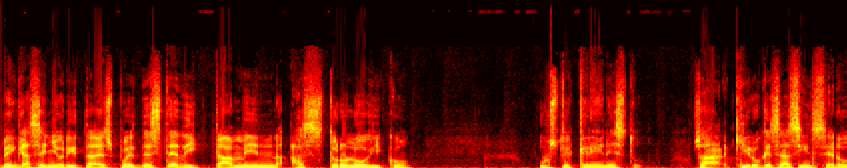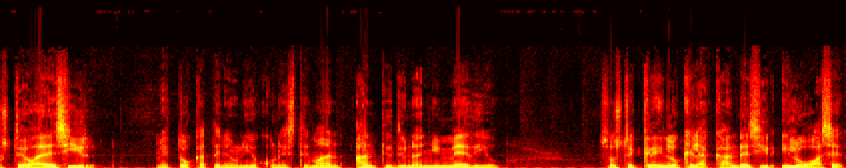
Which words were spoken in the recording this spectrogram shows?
venga, señorita, después de este dictamen astrológico, ¿usted cree en esto? O sea, quiero que sea sincera. ¿Usted va a decir, me toca tener un hijo con este man antes de un año y medio? O sea, ¿usted cree en lo que le acaban de decir y lo va a hacer?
